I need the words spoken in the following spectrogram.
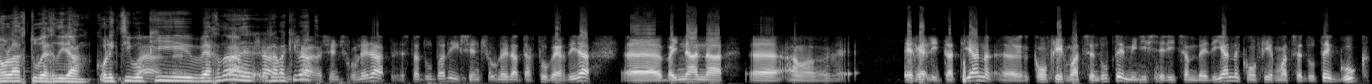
nola hartu behar dira? Kolektiboki ba, eh, behar da, ba, erabaki bat? Zentsunera, estatutarik zentsunera hartu behar dira, eh, baina eh, errealitatean eh, konfirmatzen dute, ministeritzan bedian konfirmatzen dute guk,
